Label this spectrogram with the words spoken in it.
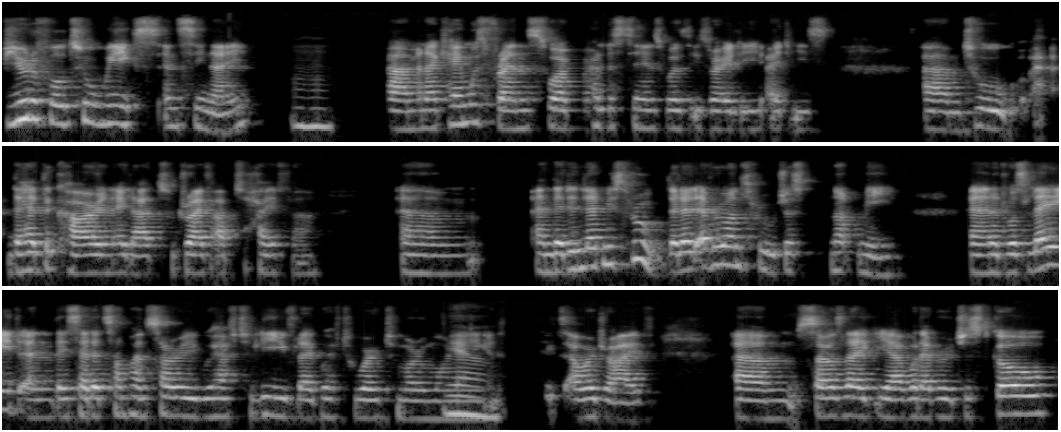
beautiful two weeks in Sinai. Mm-hmm. Um, and I came with friends who are Palestinians with Israeli IDs. Um, to they had the car in Eilat to drive up to Haifa, um, and they didn't let me through. They let everyone through, just not me. And it was late, and they said at some point, "Sorry, we have to leave. Like we have to work tomorrow morning." Yeah. And six-hour drive. Um, so I was like, "Yeah, whatever, just go."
